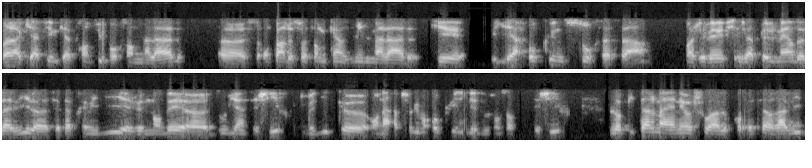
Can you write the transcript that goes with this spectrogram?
voilà, qui affirme qu'il y a 38% de malades. Euh, on parle de 75 000 malades, il n'y a aucune source à ça. Moi, j'ai vérifié, j'ai appelé le maire de la ville euh, cet après-midi et je lui ai demandé euh, d'où viennent ces chiffres. Il me dit qu'on n'a absolument aucune idée d'où sont sortis ces chiffres. L'hôpital Mayané Ochoa, le professeur Ravid,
